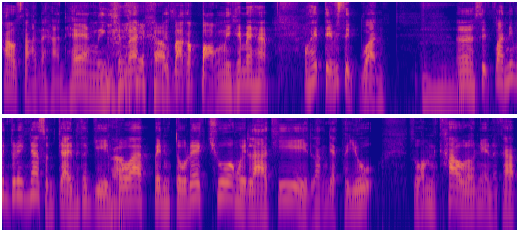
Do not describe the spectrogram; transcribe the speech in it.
ข้าวสารอาหารแห้งนี่ใช่ไหมครับหรือปลากระป๋องนี่ใช่ไหมฮะเขาให้เตรียมไว้สิบวันอืมเออสิบวันนี่เป็นตัวเลขน่าสนใจนะครับยีนครับเพราะว่าเป็นตัวเลขช่วงเวลาที่หลังจากพายุสมมติว่ามันเข้าแล้วเนี่ยนะครับ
